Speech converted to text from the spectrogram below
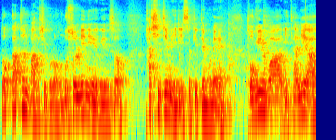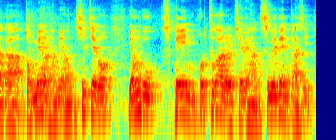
똑같은 방식으로 무솔리니에 의해서 파시즘이 있었기 때문에 독일과 이탈리아가 동맹을 하면 실제로 영국, 스페인, 포르투갈을 제외한 스웨덴까지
